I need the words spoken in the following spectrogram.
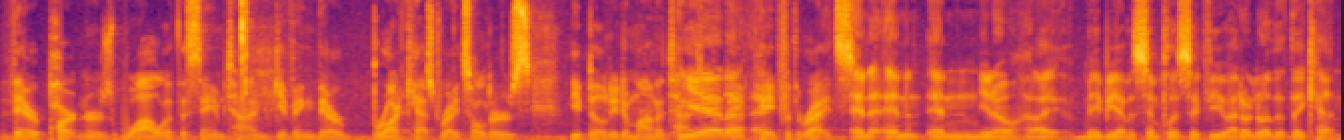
their partners while at the same time giving their broadcast rights holders the ability to monetize Yeah, what and they've I- paid for the rights. And and and you know, I maybe have a simplistic view. I don't know that they can.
